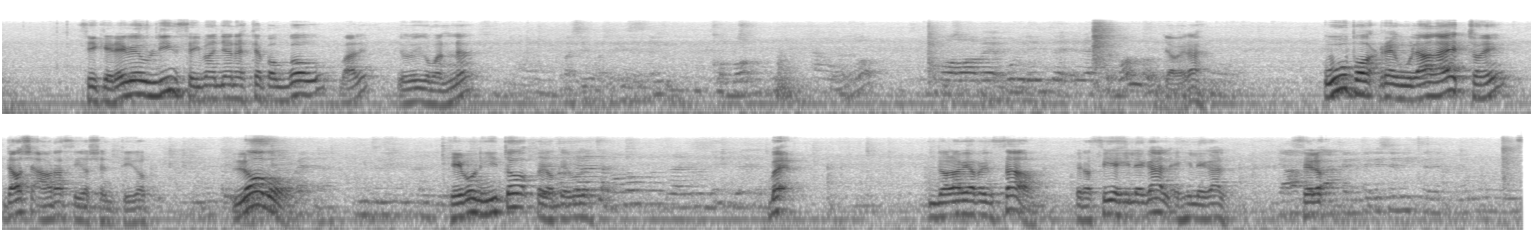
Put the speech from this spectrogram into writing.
Si queréis ver un lince y mañana este pongo, ¿vale? Yo no digo más nada. ¿Cómo? ¿Cómo va a haber un lince en este Ya verás. Uh, pues regulada esto, ¿eh? Dos, ahora sí os sentido. Lobo. Qué bonito, pero qué bonito. Bueno, no lo había pensado, pero sí es ilegal, es ilegal. Ya, Se lo- la gente que se viste de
